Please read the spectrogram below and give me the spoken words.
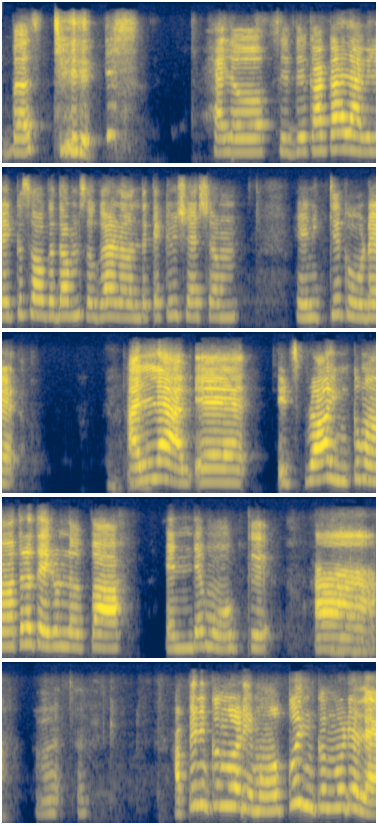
ബെസ്റ്റ് ഹലോ സിദ്ധു കാക്ക ലൈവിലേക്ക് സ്വാഗതം. സുഖാണോ? എന്തൊക്കെയൊക്കെ വിശേഷം? എനിക്ക് കൂടെ. അല്ല ഇറ്റ്സ് ബ്രാ എനിക്ക് മാത്രമേ തരുള്ളൂ ഇപ്പാ. എന്റെ മോക്ക്. ആ. അപ്പൊ- എനിക്കും കൂടി മോക്കും എനിക്കും കൂടി അല്ലേ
